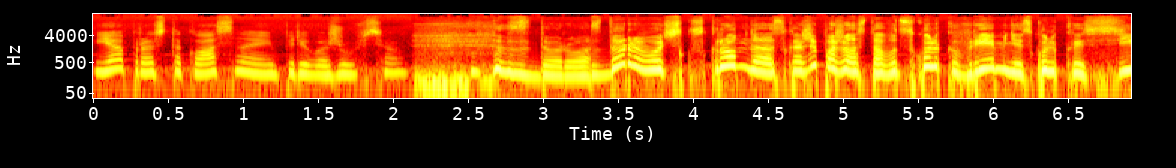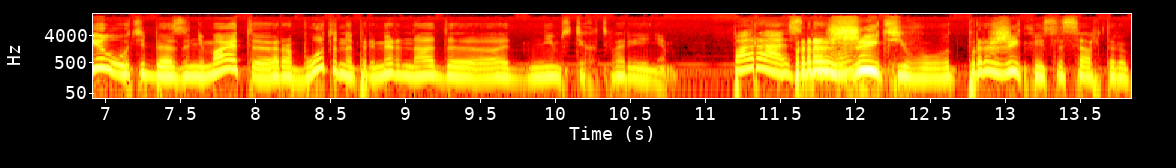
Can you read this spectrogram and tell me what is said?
Я просто классная и перевожу все. Здорово. Здорово, очень скромно. Скажи, пожалуйста, а вот сколько времени, сколько сил у тебя занимает э, работа, например, над э, одним стихотворением? По-разному. Прожить его, вот прожить вместе с автором.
